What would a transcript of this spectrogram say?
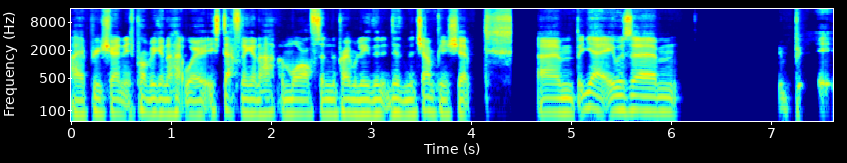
I appreciate. It's probably going to ha- it's definitely going to happen more often in the Premier League than it did in the Championship. Um, but yeah, it was um, it,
